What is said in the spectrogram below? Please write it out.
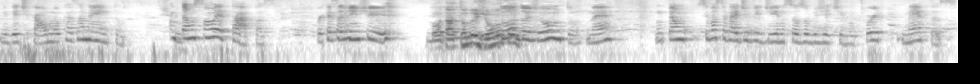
me dedicar ao meu casamento. Então, são etapas. Porque se a gente Botar tudo junto. tudo junto, né? Então, se você vai dividir nos seus objetivos por metas,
